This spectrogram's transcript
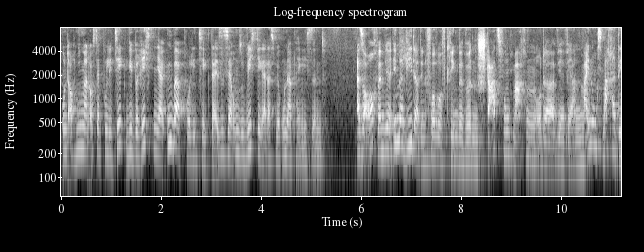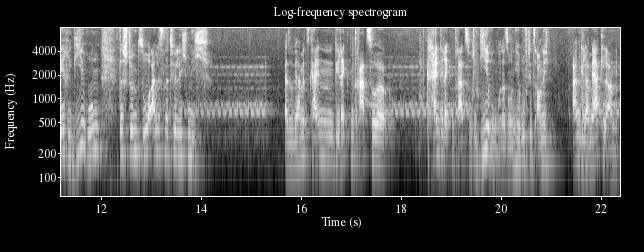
und auch niemand aus der Politik. Wir berichten ja über Politik. Da ist es ja umso wichtiger, dass wir unabhängig sind. Also auch wenn wir immer wieder den Vorwurf kriegen, wir würden Staatsfunk machen oder wir wären Meinungsmacher der Regierung, das stimmt so alles natürlich nicht. Also wir haben jetzt keinen direkten Draht zur, keinen direkten Draht zur Regierung oder so. Und hier ruft jetzt auch nicht Angela Merkel an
